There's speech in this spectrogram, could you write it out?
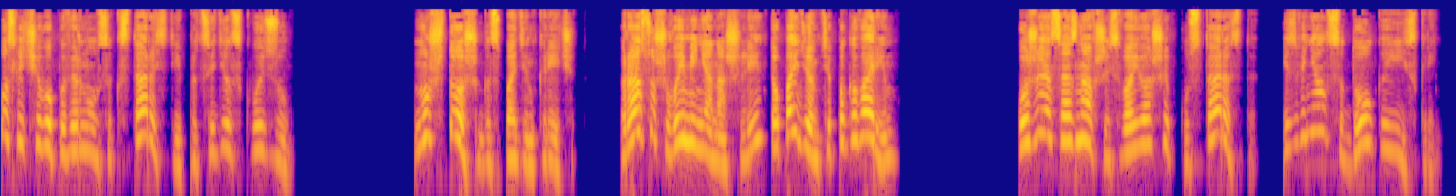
после чего повернулся к старости и процедил сквозь зуб. Ну что ж, господин Кречет, раз уж вы меня нашли, то пойдемте поговорим. Уже осознавший свою ошибку староста, извинялся долго и искренне.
